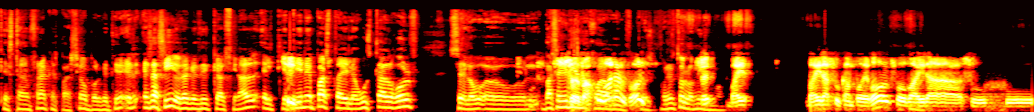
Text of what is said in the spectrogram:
que está en franca expansión, porque tiene, es, así, o sea, que, que al final el que tiene pasta y le gusta el golf se lo eh, va a seguir va a jugar al golf. Pues, pues, esto es lo mismo. Va a, ir, va a ir a su campo de golf o va a ir a su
